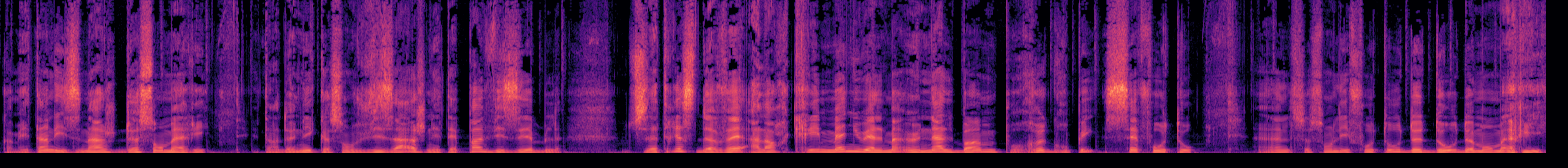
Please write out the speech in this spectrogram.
comme étant les images de son mari étant donné que son visage n'était pas visible. L'utilisatrice devait alors créer manuellement un album pour regrouper ses photos. Hein, ce sont les photos de dos de mon mari.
